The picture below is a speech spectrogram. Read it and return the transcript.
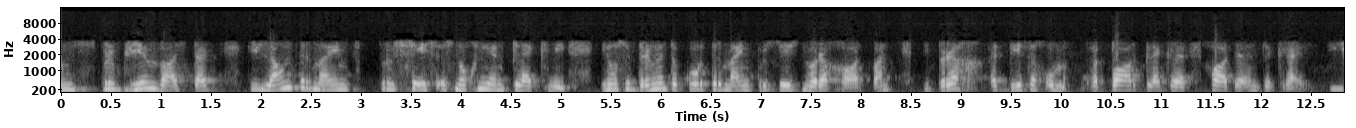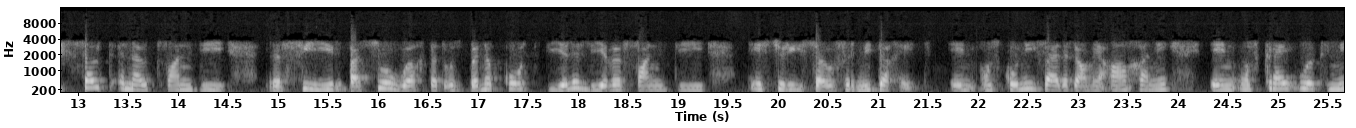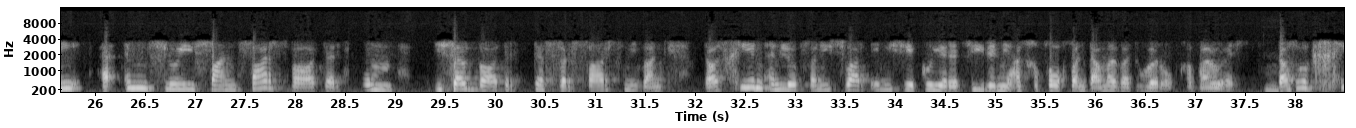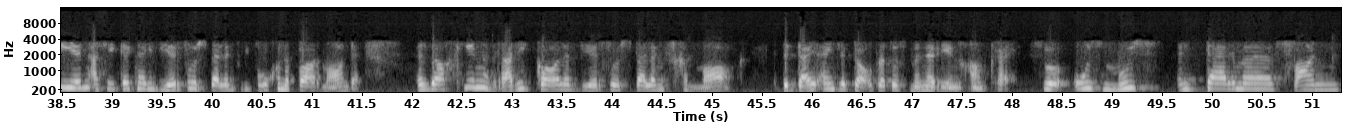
ons probleem was dat die langtermyn proses is nog nie in plek nie. En ons het dringend 'n korttermyn proses nodig gehad want die brug is besig om 'n paar plekke gate in te kry. Die soutinhoud van die rivier was so hoog dat ons binnekort die hele lewe van die estuary sou vernietig het. En ons kon nie verder daarmee aangaan nie. En ons kry ook nie 'n invloei van vars water om die soutwater te vervars nie want daar's geen inloop van die swart en die seekoeie riviere nie as gevolg van damme wat hoër opgebou is. Hmm. Daar's ook geen as jy kyk na die weervoorspelling vir die volgende paar maande, is daar geen radikale weervoorspellings gemaak. Dit dui eintlik daarop dat ons minder reën gaan kry. So ons moes in terme van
